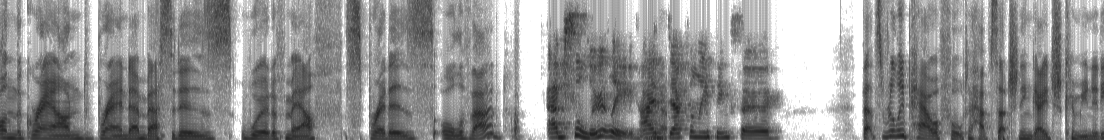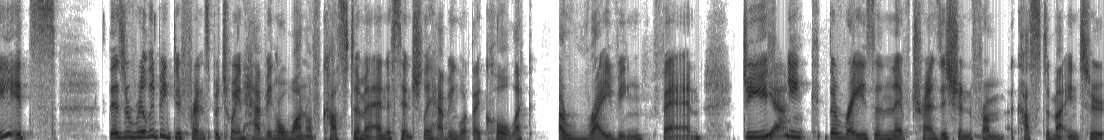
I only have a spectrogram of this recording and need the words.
on the ground brand ambassadors, word of mouth spreaders, all of that? Absolutely. Yeah. I definitely think so. That's really powerful to have such an engaged community. It's there's a really big difference between having a one-off customer and essentially having what they call like a raving fan. Do you yeah. think the reason they've transitioned from a customer into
